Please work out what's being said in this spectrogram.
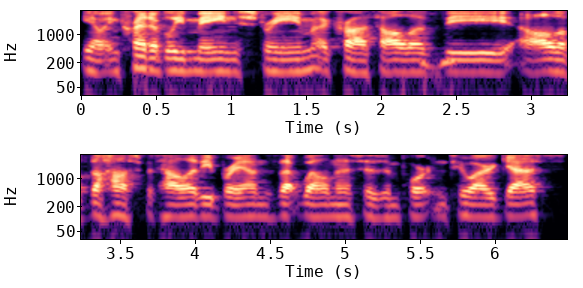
you know, incredibly mainstream across all of mm-hmm. the all of the hospitality brands that wellness is important to our guests.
